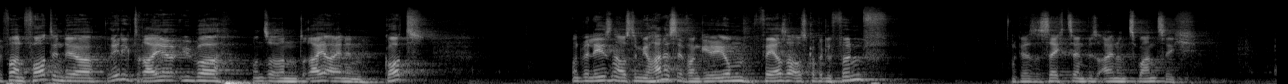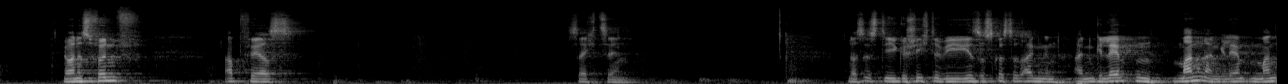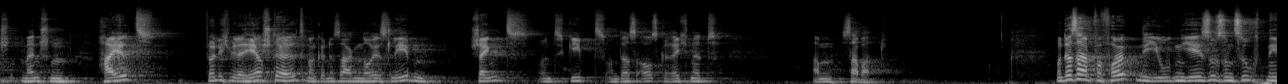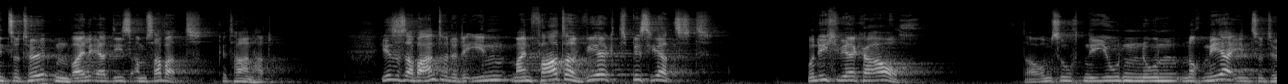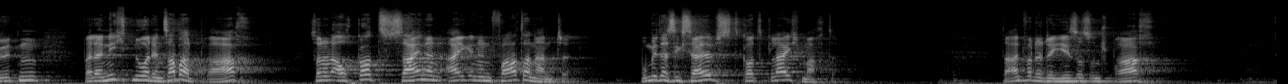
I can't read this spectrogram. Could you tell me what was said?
Wir fahren fort in der Predigtreihe über unseren dreieinen Gott und wir lesen aus dem Johannesevangelium Verse aus Kapitel 5, Verse 16 bis 21. Johannes 5, ab Vers 16. Das ist die Geschichte, wie Jesus Christus einen, einen gelähmten Mann, einen gelähmten Menschen heilt völlig wiederherstellt, man könnte sagen neues Leben schenkt und gibt und das ausgerechnet am Sabbat. Und deshalb verfolgten die Juden Jesus und suchten ihn zu töten, weil er dies am Sabbat getan hatte. Jesus aber antwortete ihnen, mein Vater wirkt bis jetzt und ich wirke auch. Darum suchten die Juden nun noch mehr ihn zu töten, weil er nicht nur den Sabbat brach, sondern auch Gott seinen eigenen Vater nannte womit er sich selbst Gott gleich machte. Da antwortete Jesus und sprach,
